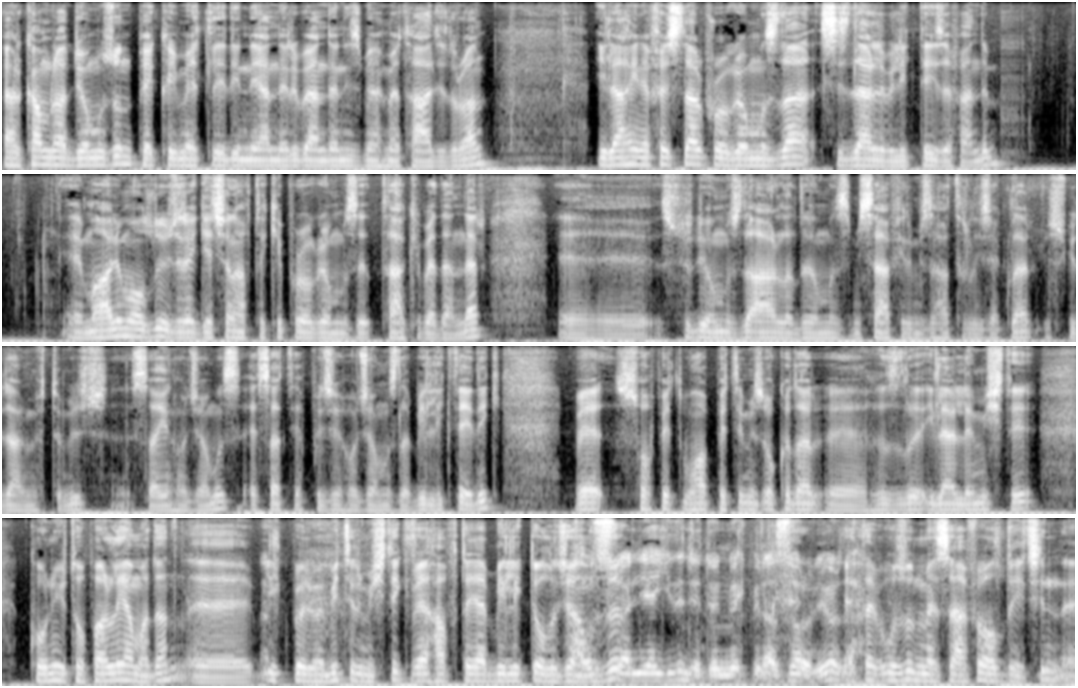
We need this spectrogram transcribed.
Erkam Radyomuzun pek kıymetli dinleyenleri bendeniz Mehmet Hadi Duran. İlahi Nefesler programımızda sizlerle birlikteyiz efendim. E, malum olduğu üzere geçen haftaki programımızı takip edenler e, stüdyomuzda ağırladığımız misafirimizi hatırlayacaklar. Üsküdar müftümüz, e, sayın hocamız, Esat Yapıcı hocamızla birlikteydik ve sohbet muhabbetimiz o kadar e, hızlı ilerlemişti konuyu toparlayamadan e, ilk bölümü bitirmiştik ve haftaya birlikte olacağımızı... Avustralya'ya gidince dönmek biraz zor oluyor da. E, tabii uzun mesafe olduğu için e,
